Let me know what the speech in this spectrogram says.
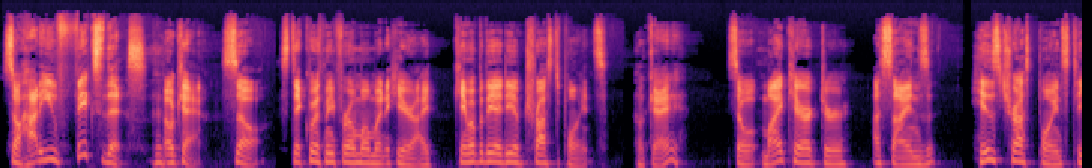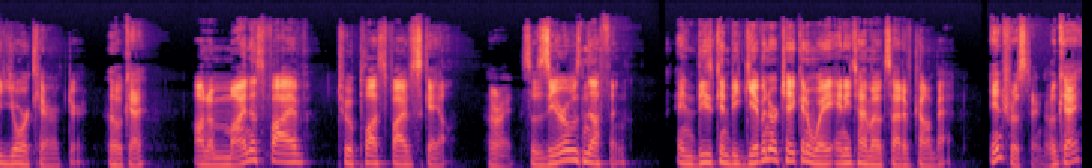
So, how do you fix this? Okay. So stick with me for a moment here. I came up with the idea of trust points. Okay. So my character assigns his trust points to your character Okay. on a minus five to a plus five scale. All right. So zero is nothing. And these can be given or taken away anytime outside of combat. Interesting. Okay.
